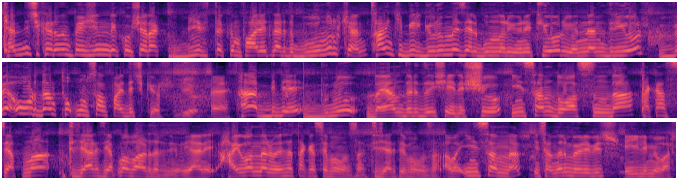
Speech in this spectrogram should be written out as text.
kendi çıkarının peşinde koşarak bir takım faaliyetlerde bulunurken sanki bir görünmez el bunları yönetiyor, yönlendiriyor ve oradan toplumsal fayda çıkıyor. diyor. Evet. Ha bir de bunu dayandırdığı şey de şu. insan doğasında takas yapma, ticaret yapma vardır diyor. Yani hayvanlar mesela takas yapamazlar, ticaret yapamazlar. Ama insanlar, insanların böyle bir eğilimi var.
